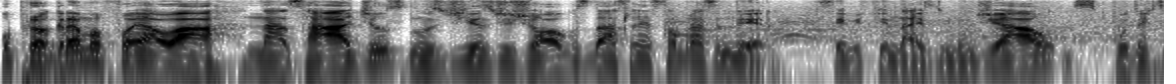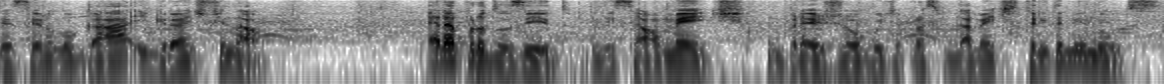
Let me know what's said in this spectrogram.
O programa foi ao ar nas rádios nos dias de jogos da seleção brasileira, semifinais do Mundial, disputa de terceiro lugar e grande final. Era produzido, inicialmente, um pré-jogo de aproximadamente 30 minutos,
